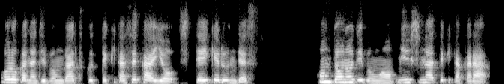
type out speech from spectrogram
愚かな自分が作ってきた世界を知っていけるんです。本当の自分を見失ってきたから、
